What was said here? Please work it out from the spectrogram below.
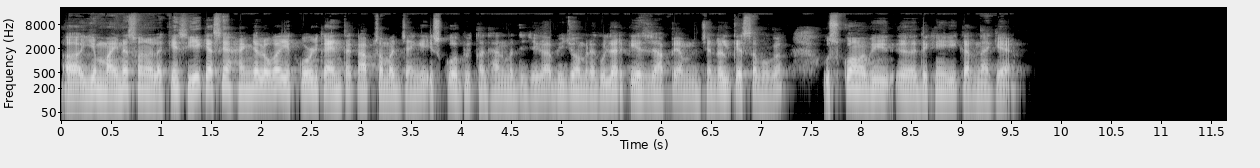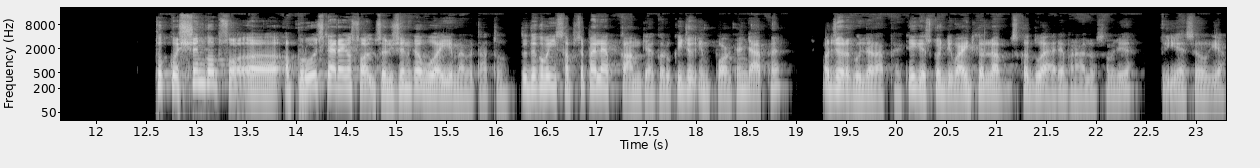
आ, ये माइनस वन वाला केस ये कैसे हैंडल होगा ये कोड का एंड तक आप समझ जाएँगे इसको अभी उतना ध्यान मत दीजिएगा। अभी जो हम रेगुलर केस जहाँ पे हम जनरल केस सब होगा उसको हम अभी देखेंगे कि करना क्या है। तो क्वेश्चन को अब अप्रोच क्या रहेगा सोल्यूशन का वो आइए मैं बताता हूँ। तो देखो भाई सबसे पहले आप काम क्या करो कि जो इंपॉर्टेंट ऐप है और जो रेगुलर ऐप है ठीक है इसको डिवाइड कर लो आप इसका दो एरे बना लो समझ गया? तो ये ऐसे हो गया।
